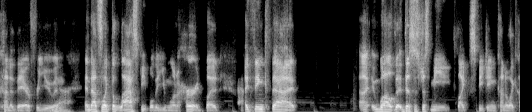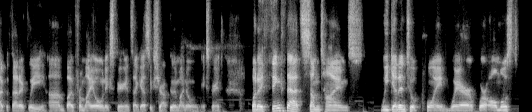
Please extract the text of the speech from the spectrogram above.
kind of there for you. And yeah and that's like the last people that you want to hurt but i think that I, well th this is just me like speaking kind of like hypothetically um, but from my own experience i guess extrapolating my own experience but i think that sometimes we get into a point where we're almost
